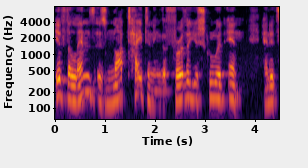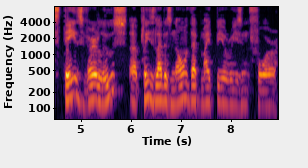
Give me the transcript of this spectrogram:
if the lens is not tightening the further you screw it in and it stays very loose, uh, please let us know. That might be a reason for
